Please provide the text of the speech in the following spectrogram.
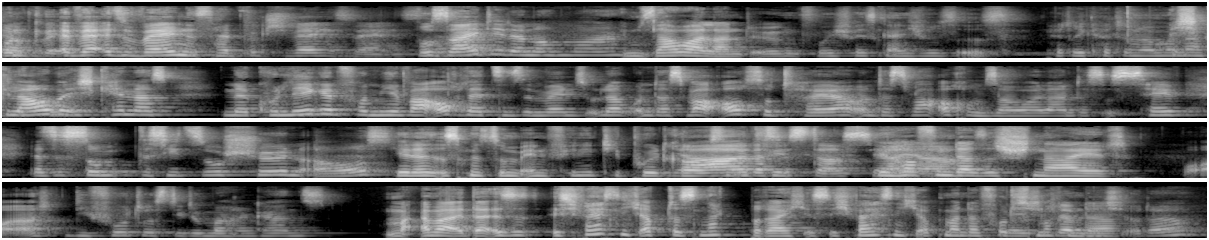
Und Okay. äh, also Wellness, halt wirklich Wellness, Wellness. Wo ne? seid ihr denn nochmal? Im Sauerland irgendwo. Ich weiß gar nicht, wo es ist. Patrick hatte nochmal Ich glaube, ich kenne das. Eine Kollegin von mir war auch letztens im Wellnessurlaub und das war auch so teuer und das war auch im Sauerland. Das ist safe. Das ist so, das sieht so schön aus. Ja, das ist mit so einem Infinity Pool draußen. Ja, das ist das. Wir ja, hoffen, ja. dass es schneit. Boah, die Fotos, die du machen kannst. Aber da ist es, ich weiß nicht, ob das Nacktbereich ist. Ich weiß nicht, ob man da Fotos Nee, ich machen darf. nicht, oder?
